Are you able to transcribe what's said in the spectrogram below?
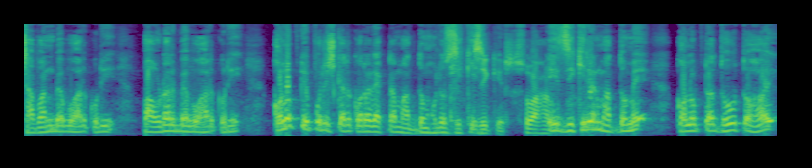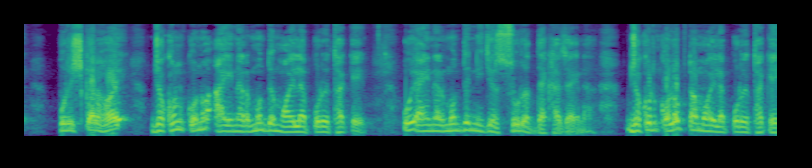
সাবান ব্যবহার করি পাউডার ব্যবহার করি কলবকে পরিষ্কার করার একটা মাধ্যম হলো জিকির। জিকির এই জিকিরের মাধ্যমে কলবটা ধৌত হয় পরিষ্কার হয় যখন কোনো আয়নার মধ্যে ময়লা পড়ে থাকে ওই আয়নার মধ্যে নিজের সুরত দেখা যায় না। যখন কলবটা ময়লা পড়ে থাকে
